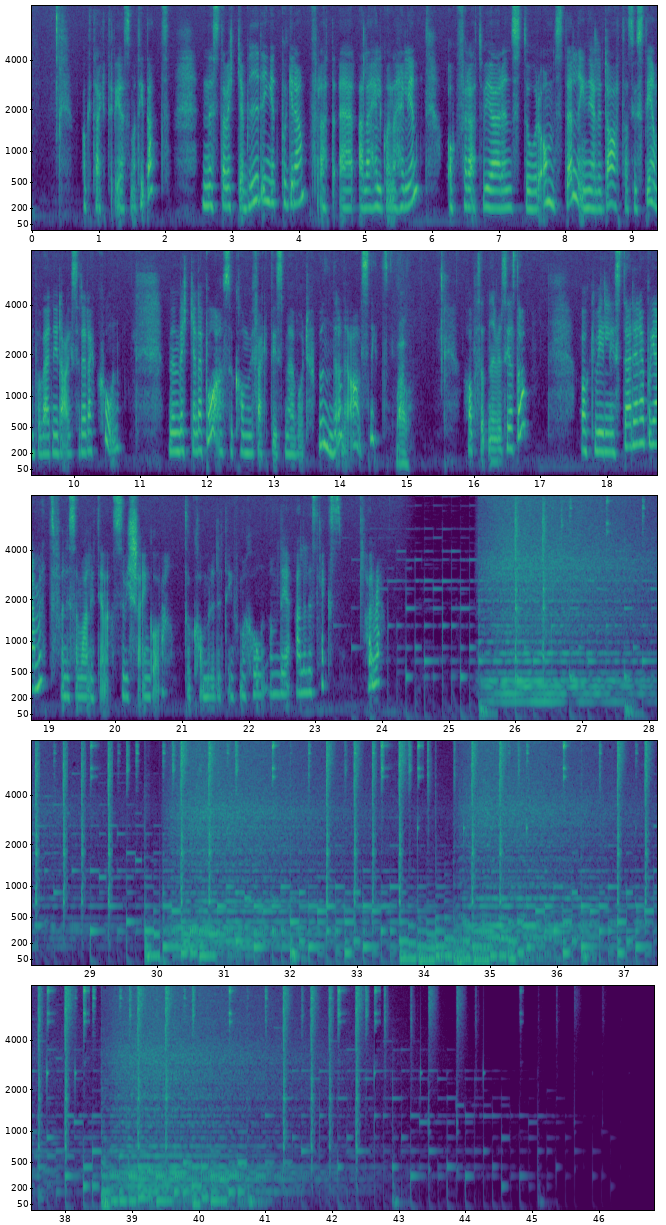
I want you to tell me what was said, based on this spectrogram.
Och tack till er som har tittat. Nästa vecka blir det inget program för att det är Alla helgona-helgen och för att vi gör en stor omställning när det gäller datasystem på Världen Idags redaktion. Men veckan därpå så kommer vi faktiskt med vårt hundrade avsnitt. Wow. Hoppas att ni vill ses då. Och vill ni stödja det här programmet får ni som vanligt gärna swisha en gåva. Då kommer det lite information om det alldeles strax. Ha det bra!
